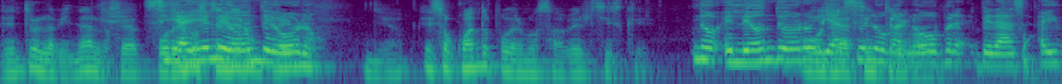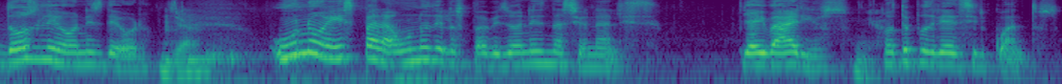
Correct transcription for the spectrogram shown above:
dentro de la Bienal, o sea, sí, hay el León de Oro. ¿Eso cuándo podremos saber si es que...? No, el León de Oro ya, se, lo ganó, verás, hay dos Leones de Oro. Uno es para uno de los pabellones nacionales. Y hay varios, no te podría decir cuántos.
